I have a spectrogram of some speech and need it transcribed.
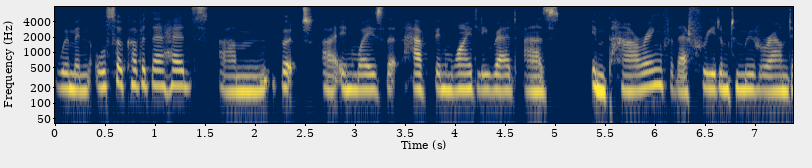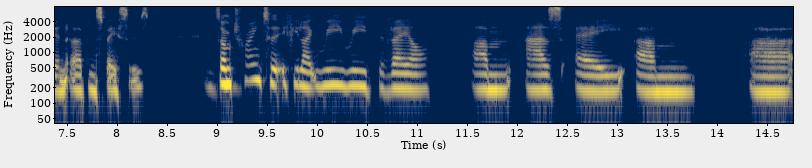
women also covered their heads, um, but uh, in ways that have been widely read as empowering for their freedom to move around in urban spaces. Mm-hmm. So I'm trying to, if you like, reread the veil um, as a um, uh,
